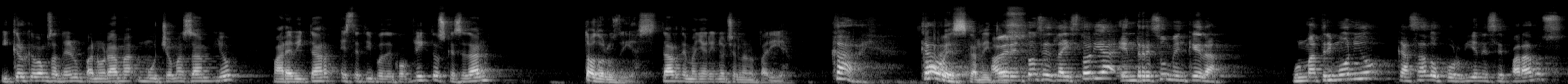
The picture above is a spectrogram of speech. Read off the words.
Y creo que vamos a tener un panorama mucho más amplio para evitar este tipo de conflictos que se dan todos los días, tarde, mañana y noche en la notaría. Caray. ¿Cómo ves, Carlitos? A ver, entonces la historia en resumen queda un matrimonio casado por bienes separados.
